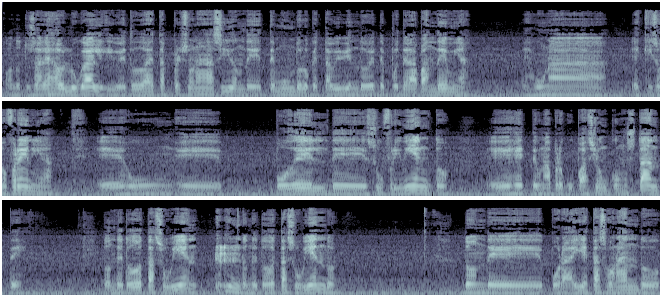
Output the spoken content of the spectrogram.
Cuando tú sales a un lugar y ves todas estas personas así, donde este mundo lo que está viviendo es después de la pandemia, es una esquizofrenia, es un eh, poder de sufrimiento, es este, una preocupación constante, donde todo está subiendo, donde todo está subiendo, donde por ahí está sonando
